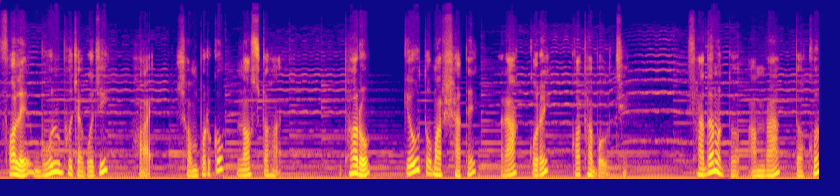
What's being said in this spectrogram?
ফলে ভুল বোঝাবুঝি হয়, সম্পর্ক নষ্ট হয়। ধরো, কেউ তোমার সাথে রাগ করে কথা বলছে। সাধারণত আমরা তখন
